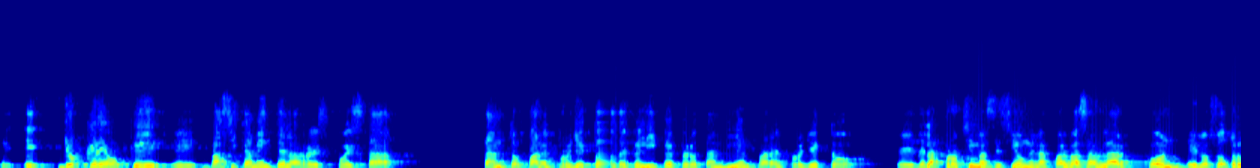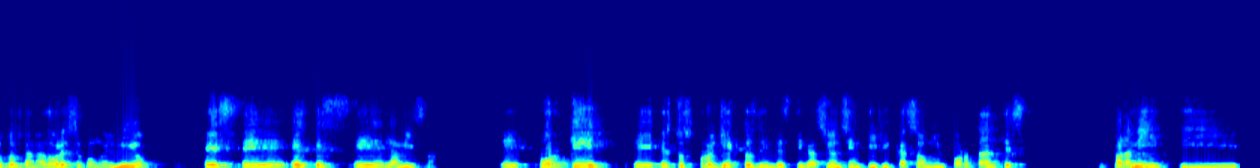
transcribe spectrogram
eh, eh, yo creo que eh, básicamente la respuesta, tanto para el proyecto de Felipe, pero también para el proyecto de la próxima sesión en la cual vas a hablar con los otros dos ganadores o con el mío, es, es la misma. ¿Por qué estos proyectos de investigación científica son importantes? Para mí, y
